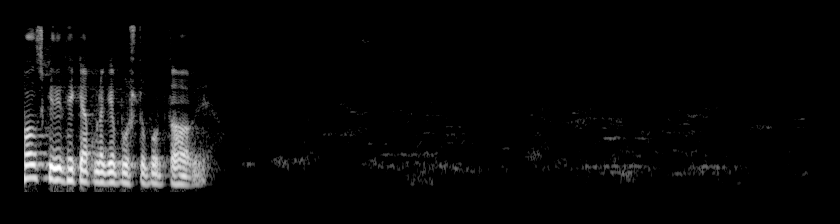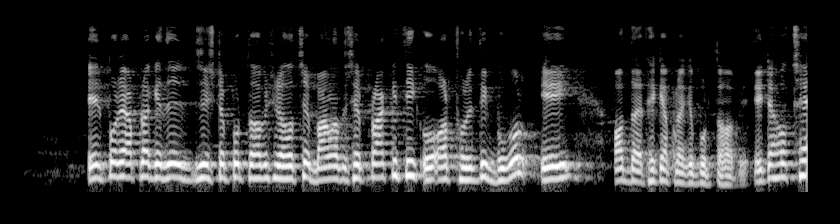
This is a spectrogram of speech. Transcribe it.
সংস্কৃতি থেকে আপনাকে প্রশ্ন করতে হবে এরপরে আপনাকে যে জিনিসটা পড়তে হবে সেটা হচ্ছে বাংলাদেশের প্রাকৃতিক ও অর্থনৈতিক ভূগোল এই অধ্যায় থেকে আপনাকে পড়তে হবে এটা হচ্ছে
